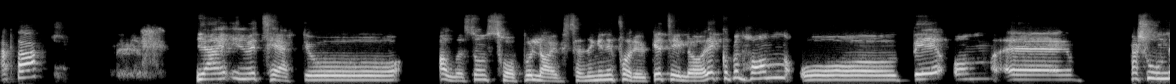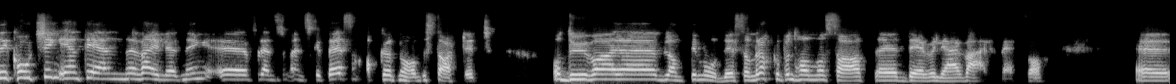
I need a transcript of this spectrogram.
Takk, takk. Jeg inviterte jo alle som så på livesendingen i forrige uke, til å rekke opp en hånd og be om eh, personlig coaching, én-til-én-veiledning eh, for den som ønsket det, som akkurat nå hadde startet. Og du var eh, blant de modige som rakk opp en hånd og sa at eh, det vil jeg være med på. Eh,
